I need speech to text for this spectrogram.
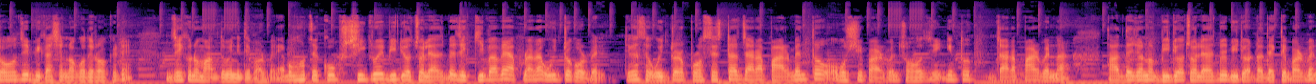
সহজেই বিকাশের নগদের রকেটে যে কোনো মাধ্যমে নিতে পারবেন। এবং হচ্ছে খুব শীঘ্রই ভিডিও চলে আসবে যে কীভাবে আপনারা উইথড্র করবেন, ঠিক আছে? উইথড্রর প্রসেসটা যারা পারবেন তো অবশ্যই পারবেন সহজেই, কিন্তু যারা পারবেন না, তাদের জন্য ভিডিও চলে আসবে ভিডিওটা দেখতে পারবেন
